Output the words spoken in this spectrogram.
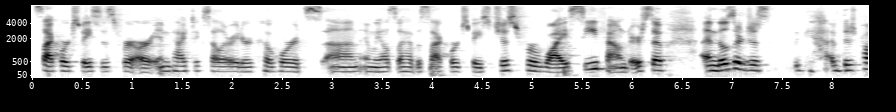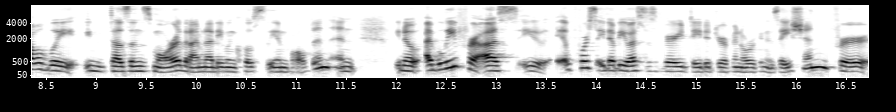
Slack workspaces for our Impact Accelerator cohorts. Um, and we also have a Slack workspace just for YC founders. So, and those are just there's probably dozens more that I'm not even closely involved in. And, you know, I believe for us, you know, of course, AWS is a very data driven organization for,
